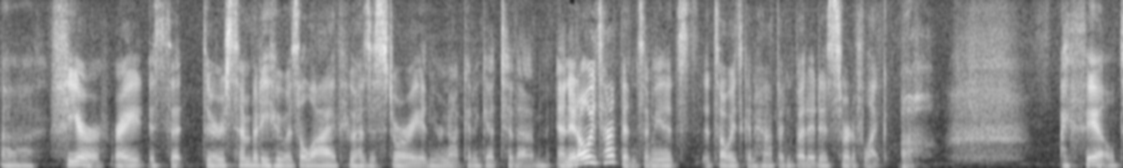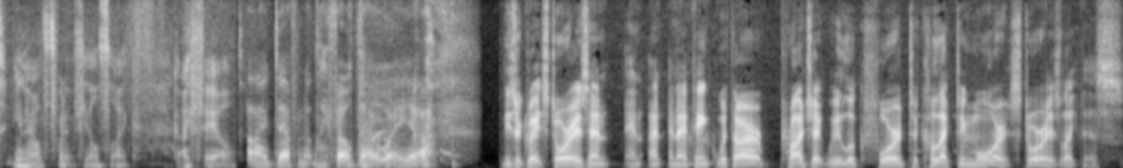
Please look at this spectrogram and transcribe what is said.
uh, fear, right? Is that there's somebody who is alive who has a story, and you're not going to get to them, and it always happens. I mean, it's it's always going to happen, but it is sort of like, oh, I failed. You know, that's what it feels like. I failed. I definitely felt that way. Yeah. These are great stories, and, and and I think with our project, we look forward to collecting more stories like this.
